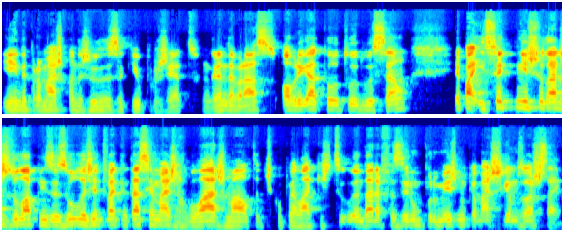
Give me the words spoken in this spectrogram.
e ainda para mais quando ajudas aqui o projeto. Um grande abraço, obrigado pela tua doação. Epá, e sei que tinhas saudades do lápis azul, a gente vai tentar ser mais regulares, malta. Desculpem lá que isto andar a fazer um por mês nunca mais chegamos aos 100.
